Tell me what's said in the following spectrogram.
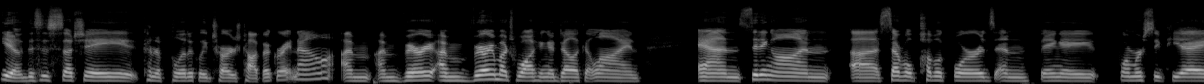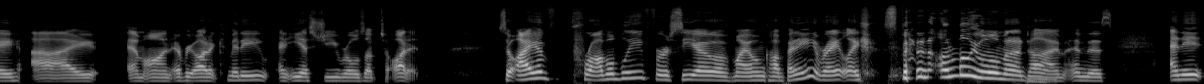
you know this is such a kind of politically charged topic right now i'm i'm very i'm very much walking a delicate line and sitting on uh, several public boards and being a former cpa i am on every audit committee and esg rolls up to audit so i have probably for ceo of my own company right like spent an unbelievable amount of mm-hmm. time in this and it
